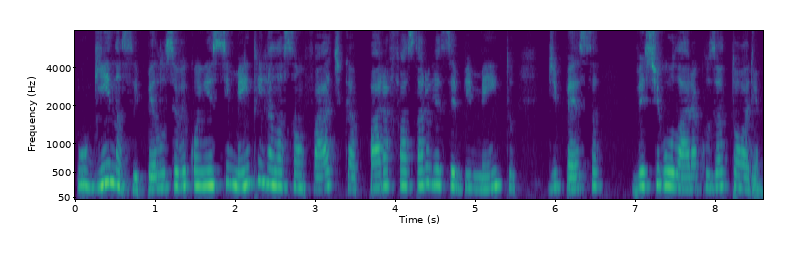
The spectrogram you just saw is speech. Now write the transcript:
pugna-se pelo seu reconhecimento em relação fática para afastar o recebimento de peça vestibular acusatória.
